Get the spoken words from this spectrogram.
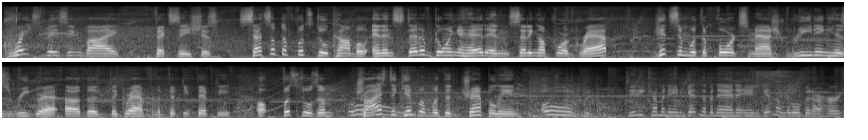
great spacing by Vexatious. Sets up the footstool combo, and instead of going ahead and setting up for a grab, hits him with the forward smash, reading his regrab, uh, the, the grab for the 50-50. Oh, footstools him, tries to Ooh. gimp him with the trampoline. Oh, but Diddy coming in, getting the banana in, getting a little bit of hurt.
